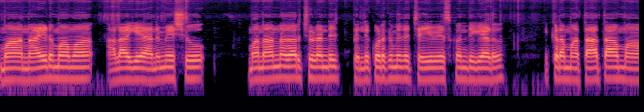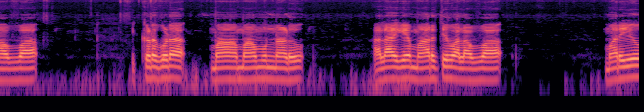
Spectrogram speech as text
మా నాయుడు మామ అలాగే అనిమేషు మా నాన్నగారు చూడండి పెళ్ళి కొడుకు మీద చెయ్యి వేసుకొని దిగాడు. ఇక్కడ మా తాత మా అవ్వ ఇక్కడ కూడా మా మామ ఉన్నాడు అలాగే మారుతి వాళ్ళ అవ్వ మరియు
